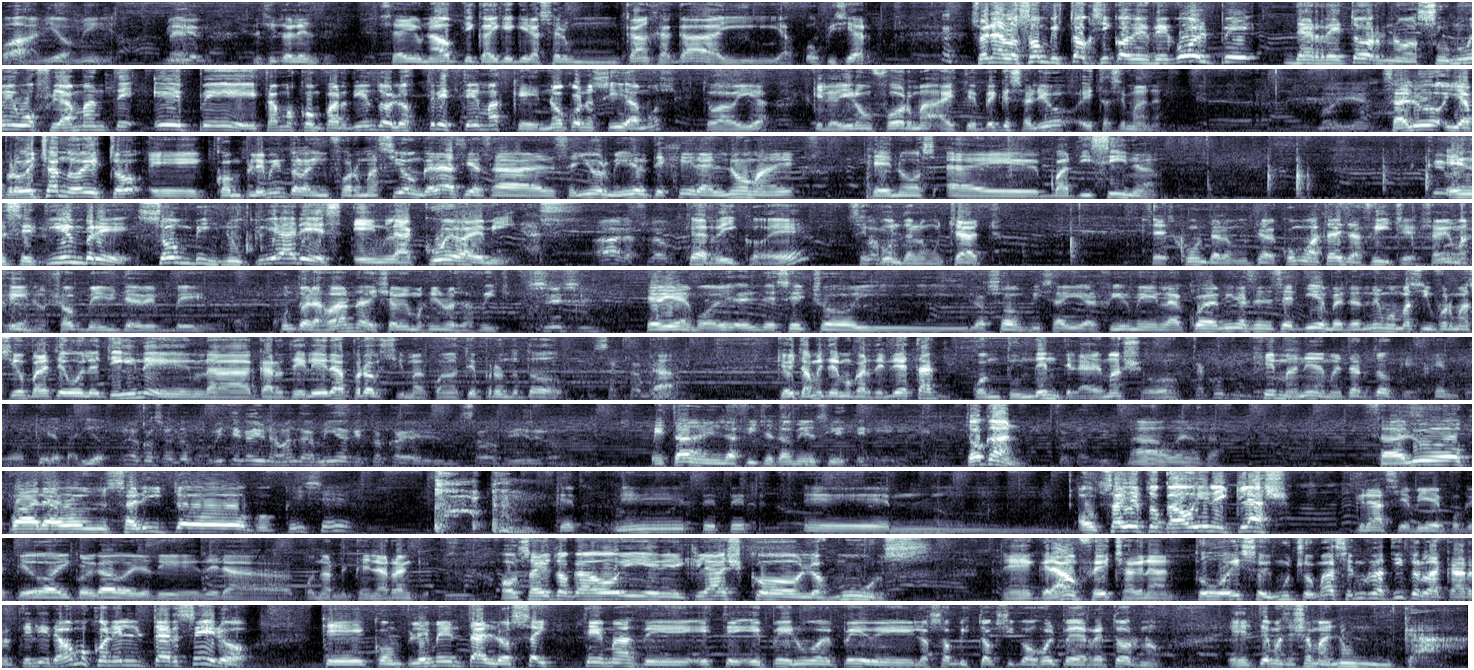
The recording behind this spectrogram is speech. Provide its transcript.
Oh, Dios mío. Bien. Eh, necesito lente. Si hay una óptica hay que quiere hacer un canje acá y oficiar. Suenan los zombies tóxicos desde Golpe de Retorno, su nuevo flamante EP. Estamos compartiendo los tres temas que no conocíamos todavía, que le dieron forma a este EP que salió esta semana. Muy bien. Saludo y aprovechando esto, eh, complemento la información gracias al señor Miguel Tejera, el nómade, que nos eh, vaticina. En septiembre, zombies nucleares en la cueva de minas. Ah, la flauta. Qué rico, ¿eh? Se juntan los muchachos. Se juntan los muchachos. ¿Cómo va a estar ese afiche? Ya me imagino. Yo vi- vi- vi- junto a las bandas y ya me imagino los afiches. Sí, sí. Qué bien, el desecho y los zombies ahí al firme en la Cueva de Minas en septiembre. Tendremos más información para este boletín en la cartelera próxima, cuando esté pronto todo. Exactamente. Que hoy también tenemos cartelera, está contundente la de mayo. Está contundente. Qué manera de meter toque, gente, vos, qué lo parió. Una cosa loco. Viste que hay una banda amiga que toca el sábado que viene, ¿no? Está en la ficha también, sí. ¿Tocan? Toca, ¿sí? Ah, bueno, acá. Saludos para Gonzalito. ¿Qué dice? que, eh, pe, pe, eh, mm, Outsider toca hoy en el Clash. Gracias, bien, porque quedó ahí colgado de, la, en el arranque. Outsider toca hoy en el Clash con los Moors. Eh, gran fecha, gran. Todo eso y mucho más. En un ratito la cartelera. Vamos con el tercero. Que complementa los seis temas de este EP, nuevo EP de los zombies tóxicos, golpe de retorno. El tema se llama Nunca.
